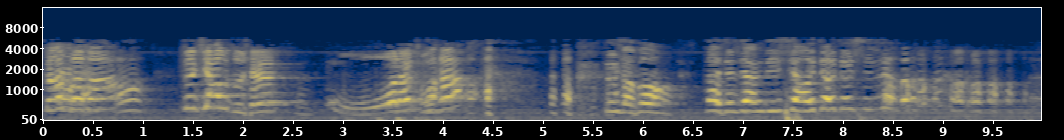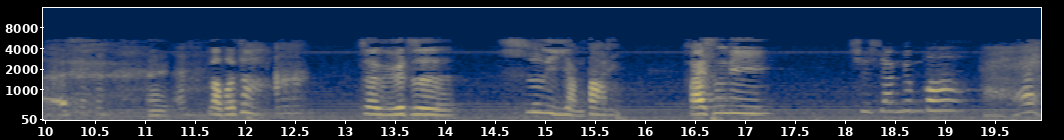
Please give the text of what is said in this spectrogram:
张爸爸，这轿子钱我来出噻。周小凤，那就两滴小脚就行了。哎，老婆子啊，这儿子是你养大的，还是你去相跟吧？哎，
